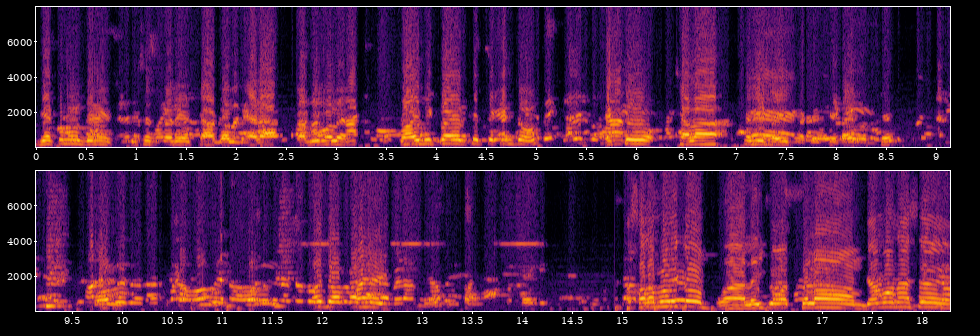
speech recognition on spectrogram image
যে কোনো জিনিস বিশেষ করে ছাগল ভেড়া সবই বলেন ক্রয় বিক্রয়ের ক্ষেত্রে কিন্তু একটু খেলা খেলি হয়ে থাকে সেটাই হচ্ছে। দরকার নেই। আসসালামু আলাইকুম। ওয়ালাইকুম আসসালাম। কেমন আছেন?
